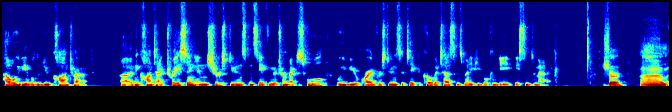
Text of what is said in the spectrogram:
How will we be able to do contract uh, I think contact tracing and ensure students can safely return back to school. Will you be required for students to take a COVID test since many people can be asymptomatic? Sure. Um,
